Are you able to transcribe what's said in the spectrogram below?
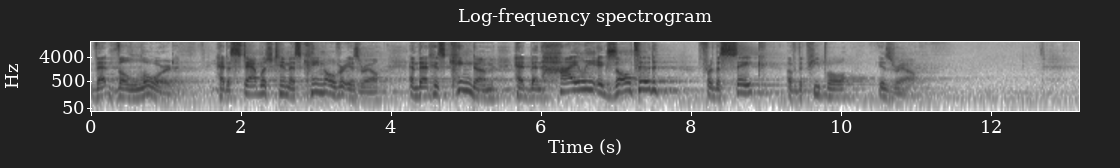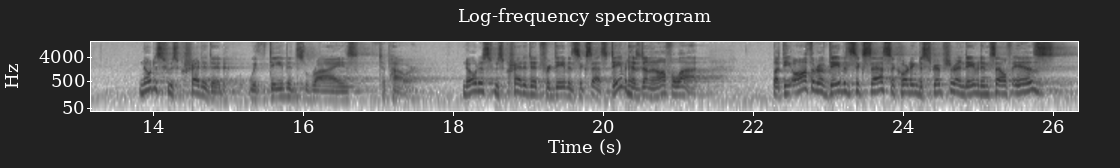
that the Lord had established him as king over Israel, and that his kingdom had been highly exalted for the sake of the people Israel. Notice who's credited with David's rise to power. Notice who's credited for David's success. David has done an awful lot. But the author of David's success, according to Scripture and David himself, is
